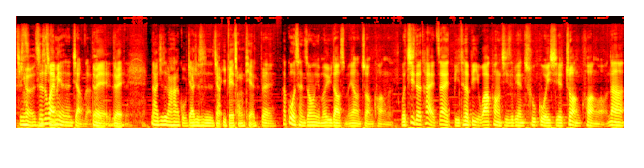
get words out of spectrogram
亲儿子，这是外面人讲的，对对。那就是让他的股价就是这样一飞冲天。对，他过程中有没有遇到什么样的状况呢？我记得他也在比特币挖矿机这边出过一些状况哦。那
